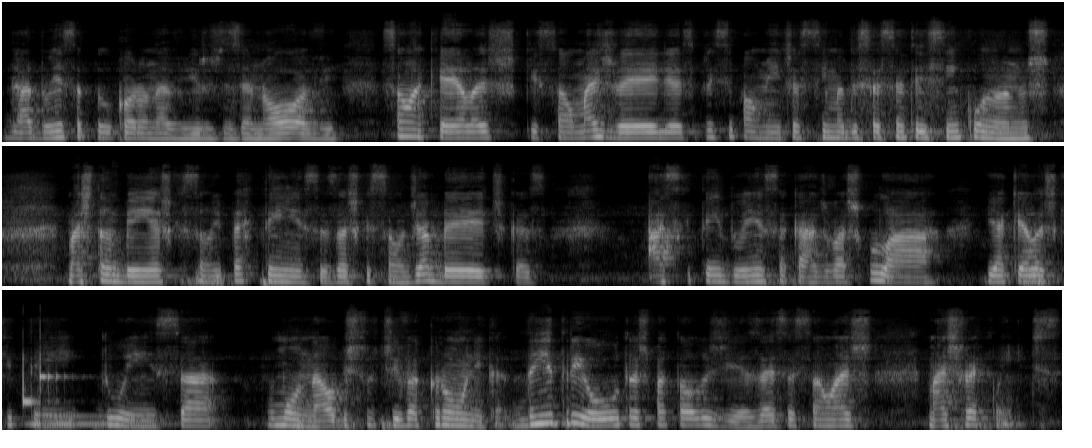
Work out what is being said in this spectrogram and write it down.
da doença pelo coronavírus 19 são aquelas que são mais velhas, principalmente acima dos 65 anos, mas também as que são hipertensas, as que são diabéticas, as que têm doença cardiovascular e aquelas que têm doença pulmonar obstrutiva crônica, dentre outras patologias. Essas são as mais frequentes.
